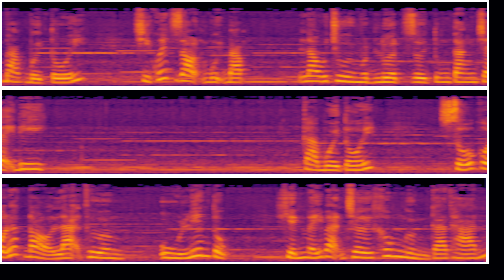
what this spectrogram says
bạc buổi tối, chỉ quét dọn bụi bặm, lau chùi một lượt rồi tung tăng chạy đi. Cả buổi tối, số cổ đắc đỏ lạ thường, ù liên tục, khiến mấy bạn chơi không ngừng ca thán.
